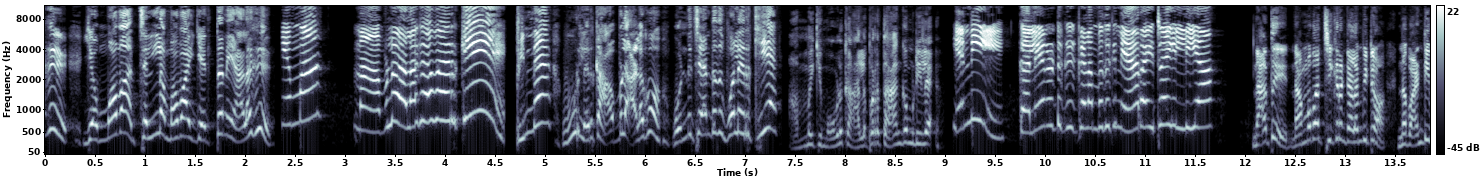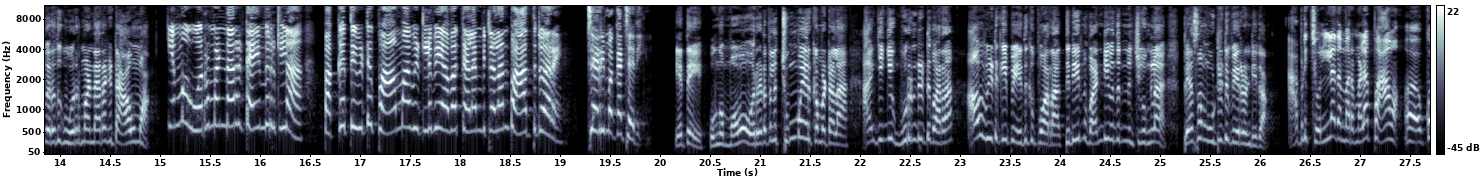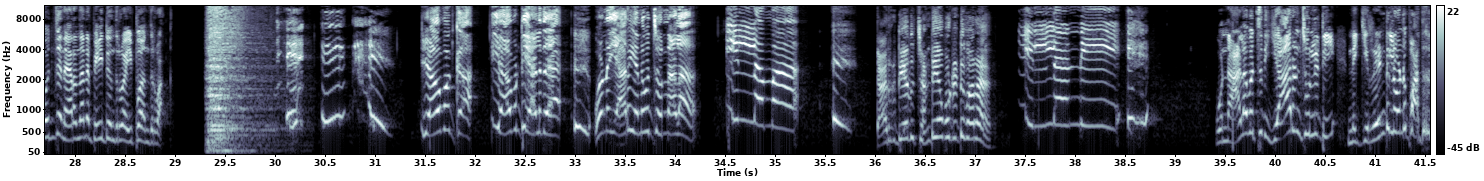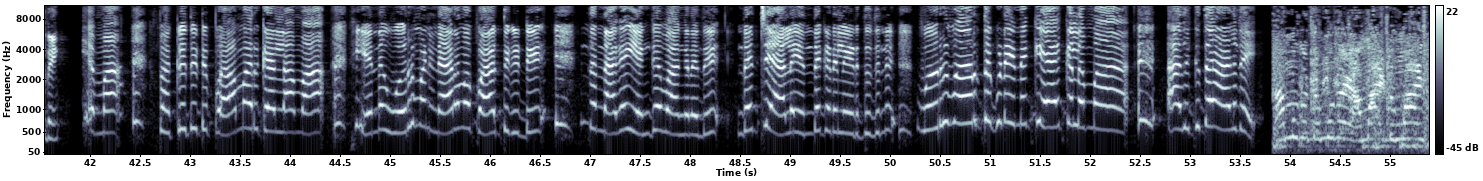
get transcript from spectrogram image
அழகு. என் மவா செல்ல மவா எத்தனை அழகு. பின்ன ஊர்ல இருக்க அவ்வளவு அழகும் ஒண்ணு சேர்ந்தது போல இருக்கியே. அம்மைக்கு மவளுக்கு அலப்பற தாங்க முடியல. கல்யாணத்துக்கு கிளம்புறதுக்கு நேரம் ஆயிட்டா இல்லையா? நாத்து நம்ம தான் சீக்கிரம் கிளம்பிட்டோம். நான் வண்டி வரதுக்கு ஒரு மணி நேரம் கிட்ட ஆகுமா? ஒரு மணி நேரம் டைம் இருக்கலாம் பக்கத்து வீட்டு பாமா வீட்ல போய் அவ கிளம்பிட்டாளான்னு பாத்துட்டு வரேன். சரி மக்கா சரி. ஏத்தே உங்க மொவ ஒரு இடத்துல சும்மா இருக்க மாட்டாளா? அங்கங்க உருண்டுட்டு வரா. அவ வீட்டுக்கு இப்ப எதுக்கு போறா? திடீர்னு வண்டி வந்து வச்சுக்கோங்களேன். பேசாம விட்டுட்டு போயிட வேண்டியதான் அப்படி சொல்லாத மரமல பாவம். கொஞ்ச நேரம் தானே போயிட்டு வந்துருவா இப்ப வந்துருவா. யாருக்கிட்டயாவது சண்டையா போட்டுட்டு வர. உன்னால வச்சது யாருன்னு சொல்லிட்டு இன்னைக்கு ரெண்டுல ஒண்ணு பாத்துட்டேன் ஏமா பக்கத்துட்டு பாமா இருக்கலாமா என்ன ஒரு மணி நேரமா பாத்துக்கிட்டு இந்த நகை எங்க வாங்குனது? இந்த சேலை எந்த கடையில எடுத்ததுன்னு ஒரு வார்த்தை கூட என்ன கேட்கலம்மா. அதுக்கு தான் அழுதே அம்முக்கு டும்முக்கு அம்மாள் டும்மாள்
